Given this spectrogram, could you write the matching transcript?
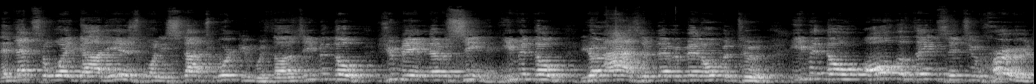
And that's the way God is when He starts working with us, even though you may have never seen it, even though your eyes have never been open to it, even though all the things that you've heard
